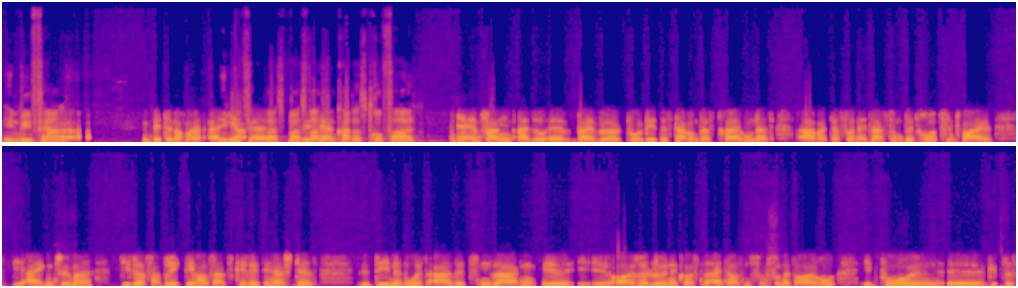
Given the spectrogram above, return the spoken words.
Inwiefern? Äh, bitte nochmal? Äh, ja, äh, was, was war so katastrophal? Der Empfang. Also äh, bei Whirlpool geht es darum, dass 300 Arbeiter von Entlassung bedroht sind, weil die Eigentümer dieser Fabrik, die Haushaltsgeräte herstellt, die in den USA sitzen, sagen, äh, eure Löhne kosten 1500 Euro. In Polen äh, gibt es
